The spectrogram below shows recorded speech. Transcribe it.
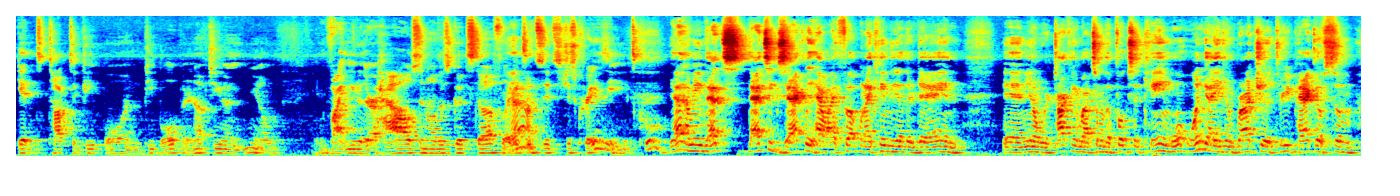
getting to talk to people and people opening up to you and you know inviting you to their house and all this good stuff. Like yeah. it's, it's, it's just crazy. It's cool. Yeah, I mean that's that's exactly how I felt when I came the other day and and you know we were talking about some of the folks that came. One guy even brought you a three pack of some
